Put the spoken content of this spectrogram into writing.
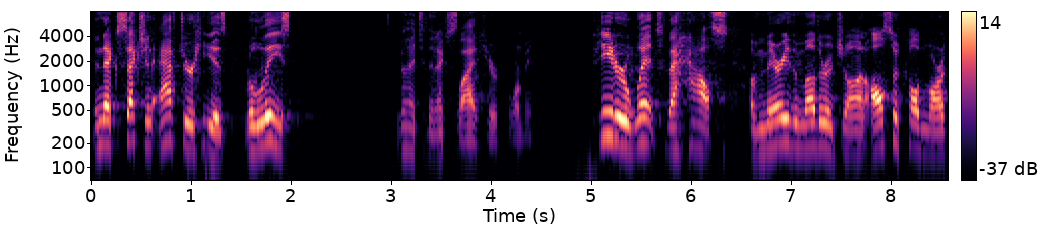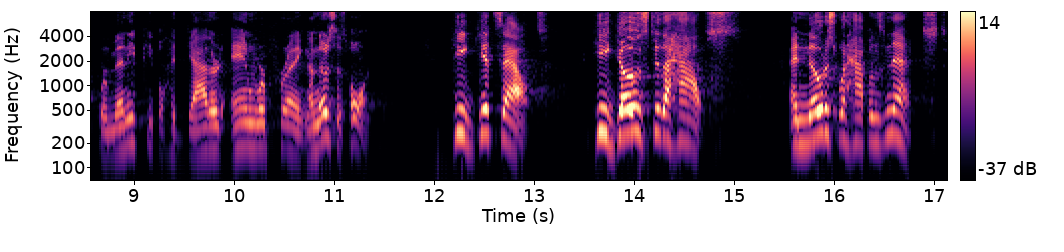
the next section after he is released. Go ahead to the next slide here for me. Peter went to the house of Mary, the mother of John, also called Mark, where many people had gathered and were praying. Now, notice this, hold on. He gets out, he goes to the house, and notice what happens next.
